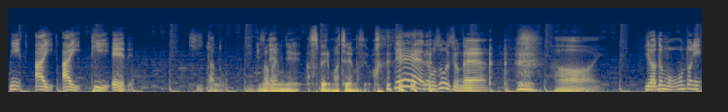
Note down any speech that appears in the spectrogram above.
に IITA で聞いたと言いますね。だにね、スペル間違えますよ。ねえ、でもそうですよね。はーい。いや、でも本当に、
